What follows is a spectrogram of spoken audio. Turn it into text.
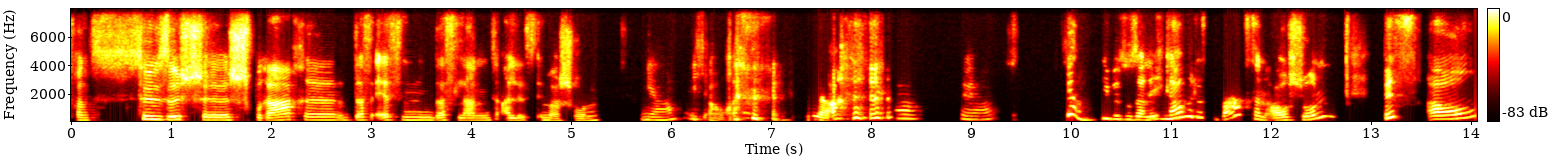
französische Sprache, das Essen, das Land, alles immer schon. Ja, ich auch. Ja. ja. Ja, liebe Susanne, ich Mhm. glaube, das war es dann auch schon. Bis auf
